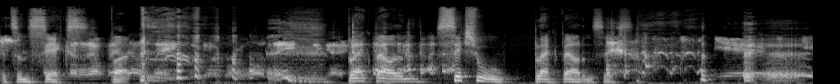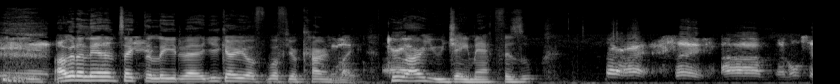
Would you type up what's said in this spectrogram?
It's in sex, it out, but That was ages ago, bro. That was ages ago. black belt and sexual black belt and sex. yeah, yeah. I'm gonna let him take the lead, man. You go with, with your current like. Who are you, J Mac Fizzle? All right. So, um, and also,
